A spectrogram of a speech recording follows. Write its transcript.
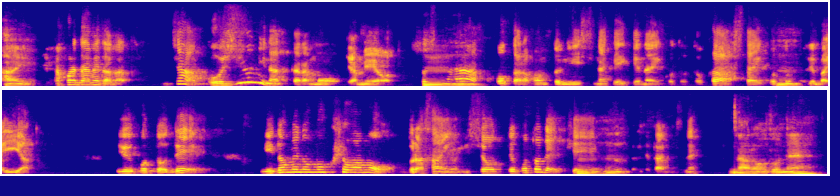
うん、はい、あこれダメだなと。じゃあ50になったらもうやめようと。そしたらここから本当にしなきゃいけないこととかしたいことをすればいいやということで、2度目の目標はもうブラサインをにしようっていうことで経営をしてたんですね。うんうん、なるほどね。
